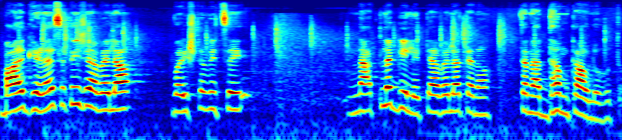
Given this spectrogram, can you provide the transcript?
बाळ घेण्यासाठी ज्यावेळेला वैष्णवीचे नातलग गेले त्यावेळेला त्यानं त्यांना धमकावलं होतं.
